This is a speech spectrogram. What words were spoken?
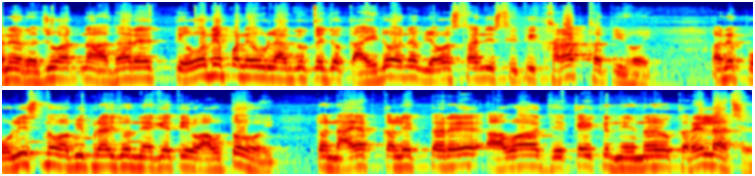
અને રજૂઆતના આધારે તેઓને પણ એવું લાગ્યું કે જો કાયદો અને વ્યવસ્થાની સ્થિતિ ખરાબ થતી હોય અને પોલીસનો અભિપ્રાય જો નેગેટિવ આવતો હોય, તો નાયબ કલેક્ટરે આવા જે કંઈક નિર્ણયો કરેલા છે,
